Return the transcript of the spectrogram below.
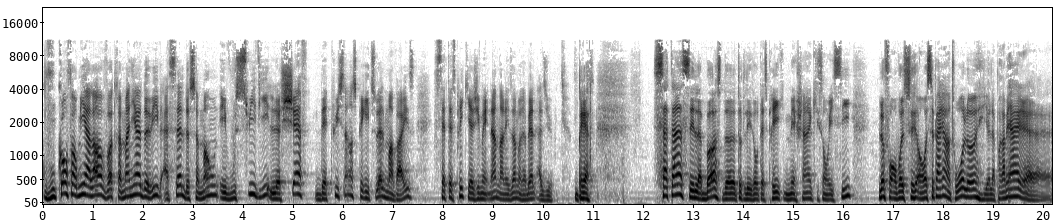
vous conformiez alors votre manière de vivre à celle de ce monde et vous suiviez le chef des puissances spirituelles mauvaises, cet esprit qui agit maintenant dans les hommes rebelles à Dieu. Bref, Satan, c'est le boss de tous les autres esprits méchants qui sont ici. Là, on, va le, on va séparer en trois. Là. Il y a la première... Euh,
